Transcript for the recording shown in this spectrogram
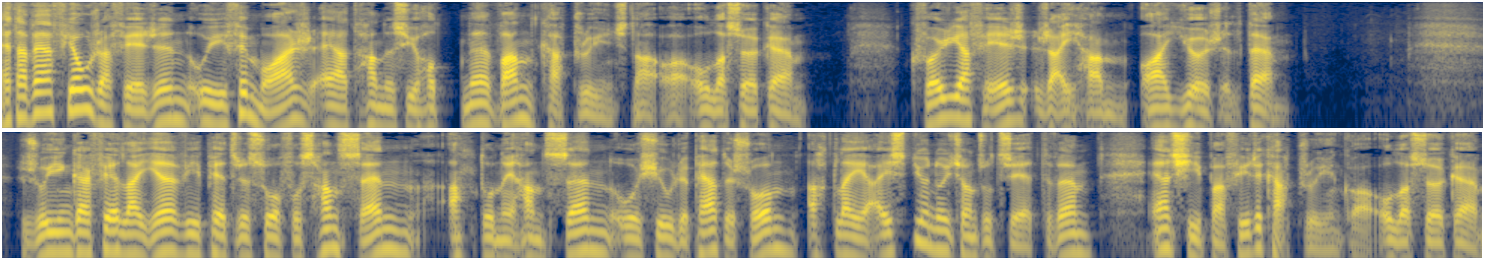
Hetta var fjóra ferien og i fem år er at Hannes Johotne vann kapprujingina av Olasøke. Kvørja fer rei han og gjørelte. Ruingarfelaje vi Petre Sofos Hansen, Antoni Hansen og Sjure Petersson at leie eisen jo 1930 en kipa fire kapprujinga Ola Søke.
